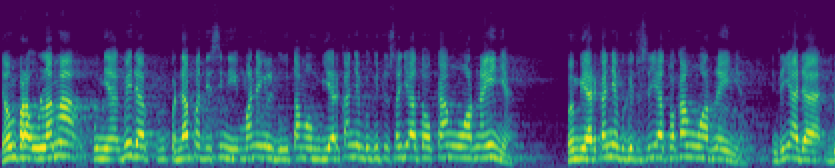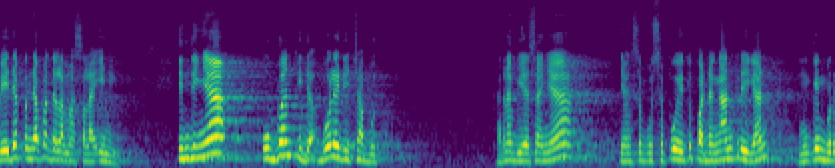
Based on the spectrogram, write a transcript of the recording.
Namun para ulama punya beda pendapat di sini mana yang lebih utama membiarkannya begitu saja atau kamu warnainya. Membiarkannya begitu saja atau kamu warnainya. Intinya ada beda pendapat dalam masalah ini. Intinya uban tidak boleh dicabut. Karena biasanya yang sepuh-sepuh itu pada ngantri kan, mungkin ber,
